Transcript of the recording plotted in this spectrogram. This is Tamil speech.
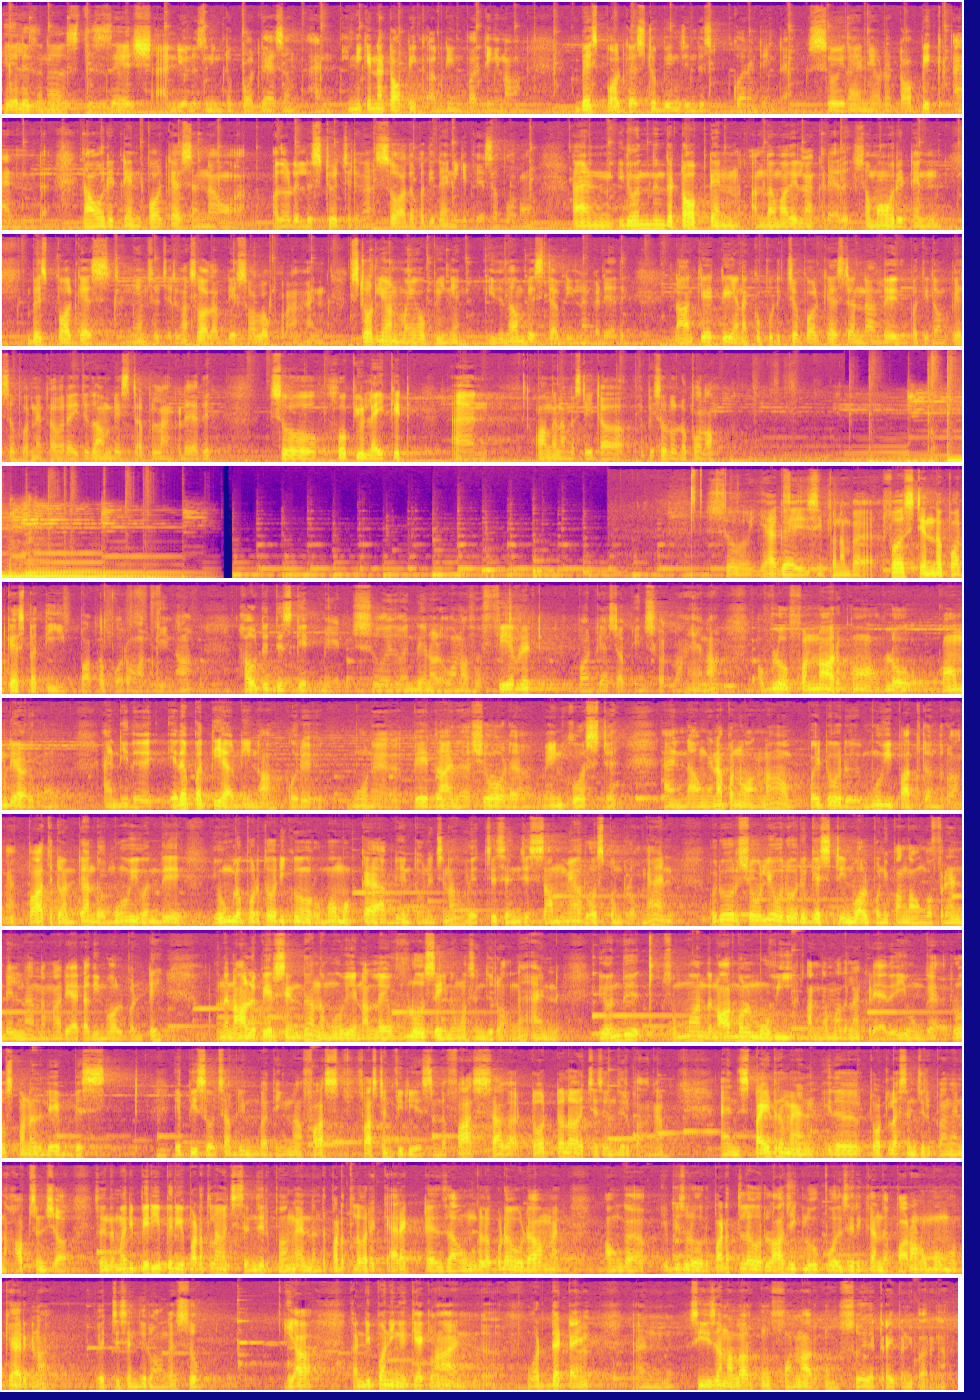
Hey listeners this is and you listening to பாட்காசம் and இன்றைக்கி என்ன டாபிக் அப்படின்னு பார்த்தீங்கன்னா best podcast to binge in this quarantine time so இதான் என்னோட டாபிக் அண்ட் நான் ஒரு டென் பாட்காஸ்ட் அண்ட் நான் அதோட லிஸ்ட் வச்சுருக்கேன். ஸோ அதை பற்றி தான் இன்றைக்கி பேச போகிறோம் அண்ட் இது வந்து இந்த டாப் டென் அந்த மாதிரிலாம் கிடையாது. சும்மா ஒரு டென் பெஸ்ட் பாட்காஸ்ட் நேம்ஸ் வச்சுருக்கேன். ஸோ அதை அப்படியே சொல்ல போகிறேன் and strictly on my opinion இதுதான் பெஸ்ட் அப்படின்லாம் கிடையாது. நான் கேட்டு எனக்கு பிடிச்ச பாட்காஸ்ட் அண்ட் அந்த இது பற்றி தான் பேச போகிறேனே தவிர இதுதான் பெஸ்ட் அப்படிலாம் கிடையாது. So hope you like it and வாங்க நம்ம ஸ்ட்ரெயிட்டாக எபிசோடோட போகலாம் யா கைஸ் இப்போ நம்ம ஃபர்ஸ்ட் எந்த பாட்காஸ்ட் பற்றி பார்க்க போகிறோம் அப்படின்னா how to this get mad so இது வந்து என்னோட one of a favourite podcast அப்படின்னு சொல்லலாம். ஏன்னா அவ்வளோ ஃபன்னாக இருக்கும் அவ்வளோ காமெடியாக இருக்கும். அண்ட் இது எதை பற்றி அப்படின்னா ஒரு மூணு பேர் தான் இந்த ஷோவோட மெயின் ஹோஸ்ட்டு அண்ட் அவங்க என்ன பண்ணுவாங்கன்னா போயிட்டு ஒரு மூவி பார்த்துட்டு வந்துடுவாங்க பார்த்துட்டு வந்துட்டு அந்த மூவி வந்து இவங்களை பொறுத்த வரைக்கும் ரொம்ப மொக்க அப்படின்னு தோணுச்சுன்னா வச்சு செஞ்சு செம்மையாக ரோஸ் பண்ணுறவங்க அண்ட் ஒரு ஒரு ஷோலேயும் ஒரு ஒரு கெஸ்ட் இன்வால்வ் பண்ணிப்பாங்க. அவங்க ஃப்ரெண்டு இல்லைன்னா அந்த மாதிரி யாராவது இன்வால்வ் பண்ணிட்டு அந்த நாலு பேர் சேர்ந்து அந்த மூவியை நல்லா எவ்வளோ செய்யணுமோ செஞ்சுருவாங்க. அண்ட் இது வந்து சும்மா அந்த நார்மல் மூவி அந்த மாதிரிலாம் கிடையாது. இவங்க ரோஸ் பண்ணதுலேயே பெஸ்ட் எபிசோட்ஸ் அப்படின்னு பார்த்தீங்கன்னா ஃபாஸ்ட் ஃபாஸ்ட் அண்ட் ஃபியூரியஸ் அந்த ஃபாஸ்ட் சாக டோட்டலாக வச்சு செஞ்சுருப்பாங்க. அண்ட் ஸ்பைடர் மேன் இது டோட்டலாக செஞ்சுருப்பாங்க. அண்ட் ஹாப்சன் ஷா ஸோ இந்த மாதிரி பெரிய பெரிய படத்தெலாம் வச்சு செஞ்சுருப்பாங்க. அண்ட் அந்த படத்தில் வர கேரக்டர்ஸ் அவங்கள கூட விடாமல் அவங்க எப்படி சொல்ல ஒரு படத்தில் ஒரு லாஜிக் லூப் ஹோல்ஸ் இருக்குது அந்த படம் ரொம்ப மொக்கையாக இருக்குன்னா வச்சு செஞ்சுருவாங்க. ஸோ யா கண்டிப்பாக நீங்கள் கேட்கலாம். And worth the time and சீரியஸாக நல்லாயிருக்கும் ஃபன்னாக இருக்கும் ஸோ இதை ட்ரை பண்ணி பாருங்கள்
